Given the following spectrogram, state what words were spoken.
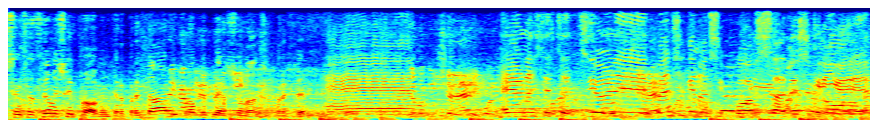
Sensazione si prova a interpretare il proprio personaggio preferito? È, è una sensazione, penso che non si possa descrivere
